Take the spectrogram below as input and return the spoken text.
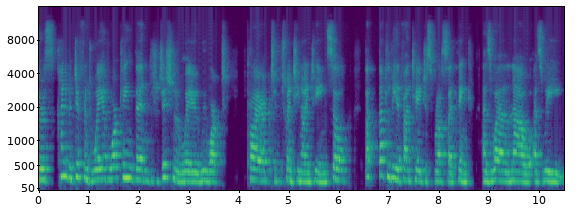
there's kind of a different way of working than the traditional way we worked prior to 2019. So that that'll be advantageous for us, I think, as well now as we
